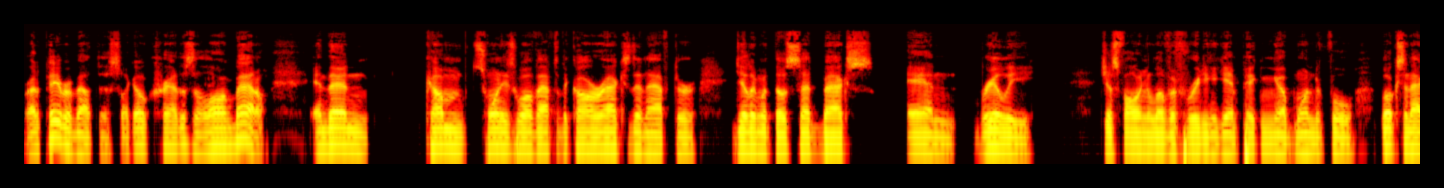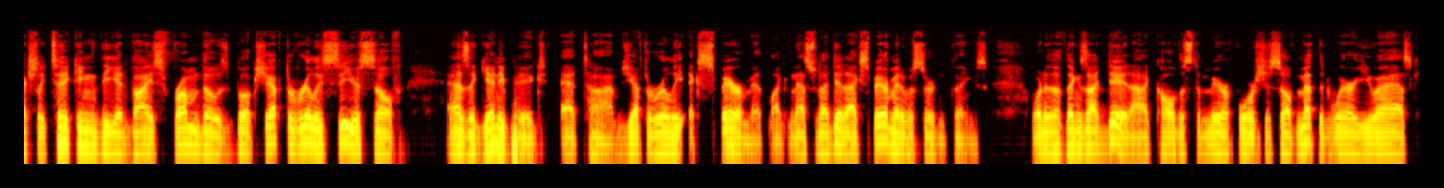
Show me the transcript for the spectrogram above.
write a paper about this. Like, oh crap, this is a long battle. And then come 2012 after the car accident, after dealing with those setbacks and really just falling in love with reading again, picking up wonderful books and actually taking the advice from those books. You have to really see yourself as a guinea pig at times. You have to really experiment. Like, and that's what I did. I experimented with certain things. One of the things I did, I call this the mirror force yourself method, where you ask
